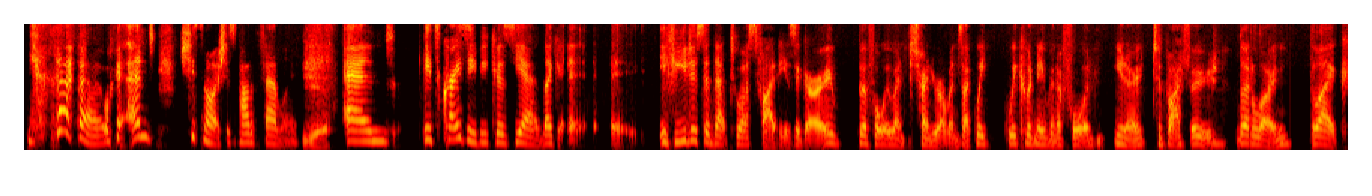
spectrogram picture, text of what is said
Yeah, and she's not. She's part of the family. Yeah, and it's crazy because yeah, like eh, eh, if you just said that to us five years ago before we went to Tony Robbins, like we we couldn't even afford, you know, to buy food, let alone like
